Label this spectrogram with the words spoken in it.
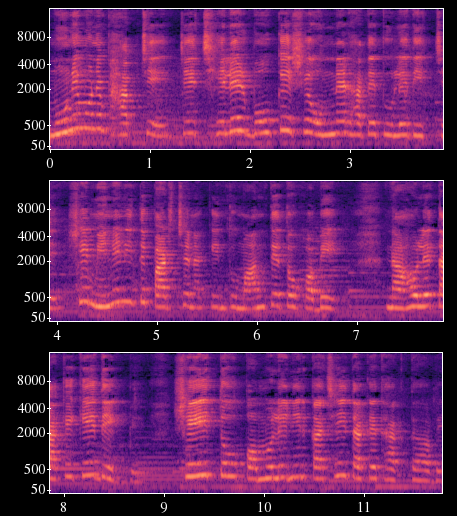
মনে মনে ভাবছে যে ছেলের বউকে সে অন্যের হাতে তুলে দিচ্ছে। সে মেনে নিতে পারছে না, কিন্তু মানতে তো হবে। না হলে তাকে কে দেখবে? সেই তো কমলিনীর কাছেই তাকে থাকতে হবে।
